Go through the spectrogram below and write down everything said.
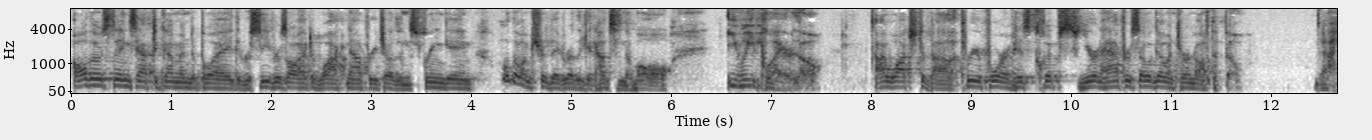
All those things have to come into play. The receivers all have to block now for each other in the screen game, although I'm sure they'd rather get Hudson the ball. Elite player, though. I watched about three or four of his clips year and a half or so ago and turned off the film. Yeah.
